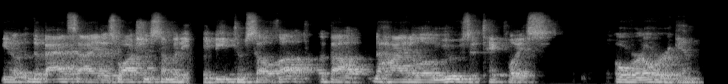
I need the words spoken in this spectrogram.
You know, the bad side is watching somebody beat themselves up about the high to low moves that take place over and over again.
